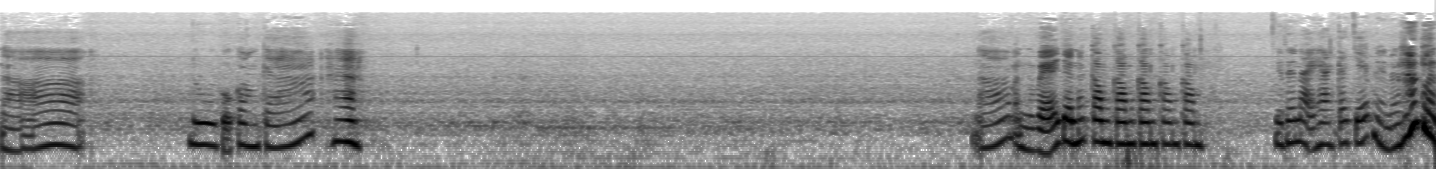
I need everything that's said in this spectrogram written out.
Đó, đuôi của con cá, ha. Đó, mình vẽ cho nó cong cong cong cong cong. Như thế này ha cá chép này nó rất là,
